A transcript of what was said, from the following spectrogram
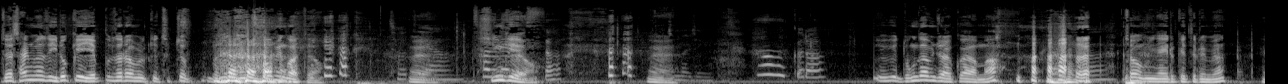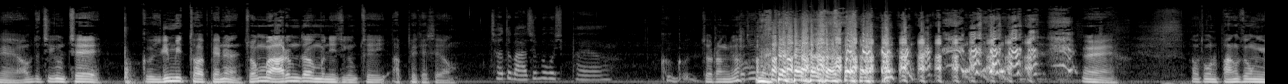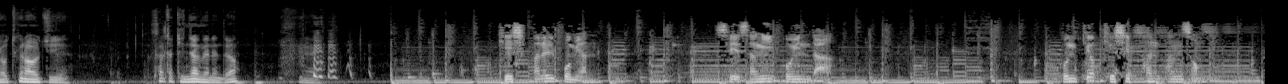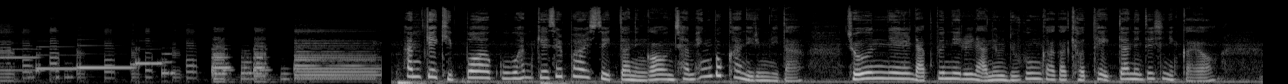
제가 살면서 이렇게 예쁜 사람을 이렇게 직접 처음인 것 같아요. 저도요. 네. 신기해요. 네. 아, 부끄러. 이게 농담인 줄 알 거야 아마. 처음 그냥 이렇게 들으면. 예, 아무튼 지금 제 그 1미터 앞에는 정말 아름다운 분이 지금 제 앞에 계세요. 저도 마주보고 싶어요. 그, 그 저랑요? 예. 아무튼 오늘 방송이 어떻게 나올지 살짝 긴장되는데요. 예. 게시판을 보면 세상이 보인다. 본격 게시판 방송. 함께 기뻐하고 함께 슬퍼할 수 있다는 건 참 행복한 일입니다. 좋은 일, 나쁜 일을 나눌 누군가가 곁에 있다는 뜻이니까요.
